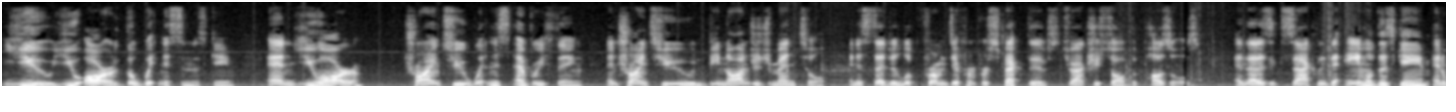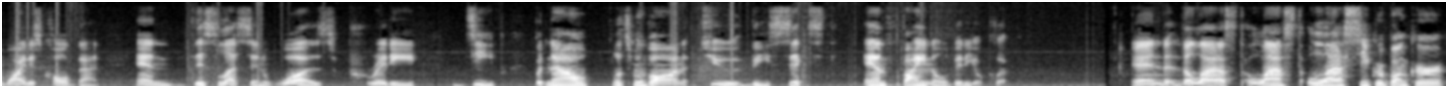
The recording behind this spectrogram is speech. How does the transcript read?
you. You are the witness in this game. And you are trying to witness everything and trying to be non-judgmental and instead to look from different perspectives to actually solve the puzzles. And that is exactly the aim of this game and why it is called that. And this lesson was pretty deep. But now, let's move on to the sixth and final video clip. And the last, last, last secret bunker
